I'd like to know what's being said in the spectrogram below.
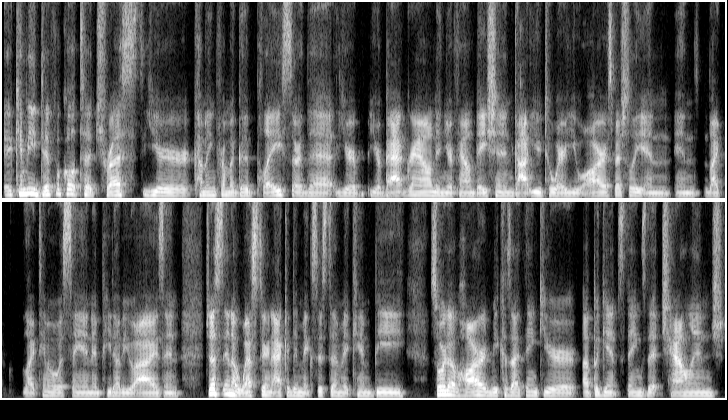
it can be difficult to trust you're coming from a good place or that your your background and your foundation got you to where you are especially in in like like Tamah was saying in PWIs and just in a Western academic system, it can be sort of hard because I think you're up against things that challenge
